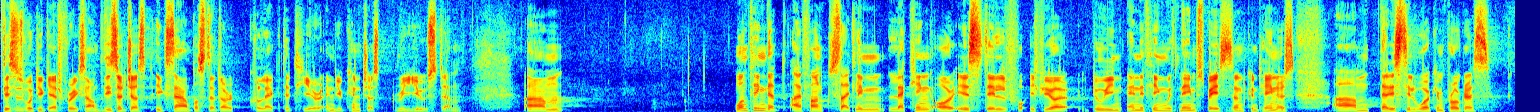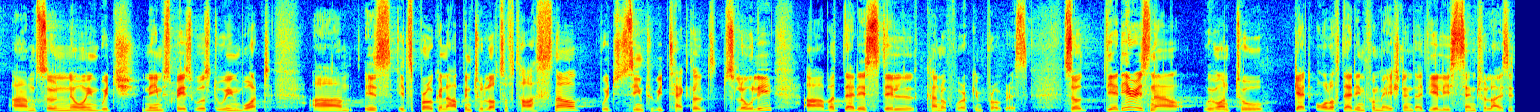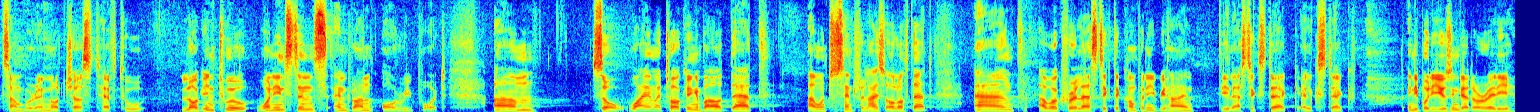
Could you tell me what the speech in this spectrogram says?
this is what you get, for example. These are just examples that are collected here and you can just reuse them. Um, one thing that I found slightly lacking or is still, if you are doing anything with namespaces and containers, um, that is still work in progress. Um, so knowing which namespace was doing what um, is it's broken up into lots of tasks now, which seem to be tackled slowly, uh, but that is still kind of work in progress. So the idea is now we want to get all of that information and ideally centralize it somewhere and not just have to log into one instance and run aureport. Um, so why am I talking about that? I want to centralize all of that. And I work for Elastic, the company behind the Elastic Stack, Elk Stack. Anybody using that already?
